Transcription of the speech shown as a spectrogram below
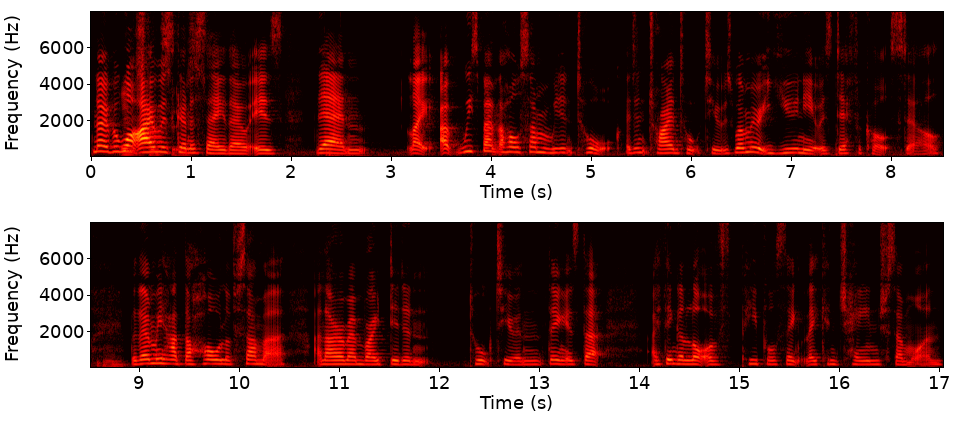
No, but what I was going to say though is then, like, uh, we spent the whole summer, we didn't talk. I didn't try and talk to you. It was when we were at uni, it was difficult still. Mm. But then we had the whole of summer, and I remember I didn't talk to you. And the thing is that I think a lot of people think they can change someone.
